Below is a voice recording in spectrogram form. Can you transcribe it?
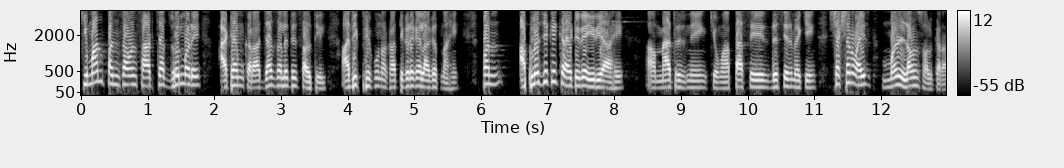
किमान पंचावन्न साठच्या झोनमध्ये अटॅम्प करा. जास्त झाले ते चालतील. अधिक फेकू नका. तिकडे काही लागत नाही. पण आपलं जे काही क्रायटेरिया एरिया आहे मॅथ रिझनिंग किंवा passage decision making section wise मन लावून सॉल्व्ह करा.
